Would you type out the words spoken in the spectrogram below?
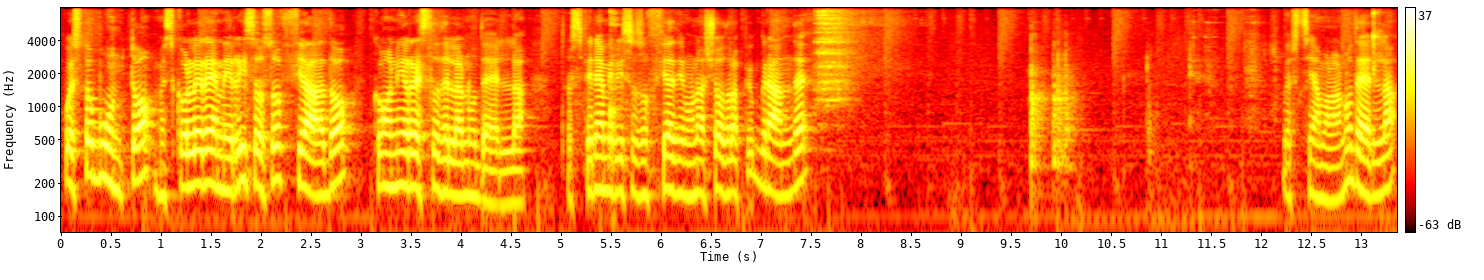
questo punto mescoleremo il riso soffiato con il resto della Nutella. Trasferiamo il riso soffiato in una ciotola più grande. Versiamo la Nutella.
